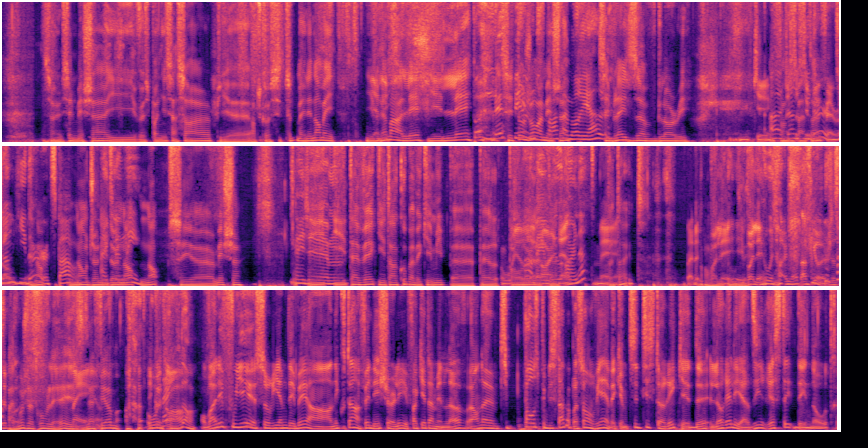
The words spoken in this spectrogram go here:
C'est le méchant, il veut se pogner sa sœur, puis euh, en tout cas, c'est tout mêlé. Non, mais il est Il vraiment laid. Il est laid. C'est toujours un méchant. Montréal. C'est Blades of Glory. OK. Ah, John c'est Heather. John Heather, Non. tu parles. Non, John Heather, non. Non, c'est euh, un méchant. Il, euh, il est avec, il est en couple avec Amy euh, Pel- Will Powler. Arnett. Will Arnett? Mais, Peut-être. ben, On va il le est- googler. il va Will Arnett? En tout cas, je sais Ben, pas. moi, je le trouve laid. Ben, je l'affirme haut et Écoute, fort. on va aller fouiller sur IMDB en, en écoutant en fait les Shirley et Fuck It I'm in Love. On a un petit pause publicitaire, puis après ça on revient avec un petit historique de Laurel et Hardy. Restez des nôtres.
